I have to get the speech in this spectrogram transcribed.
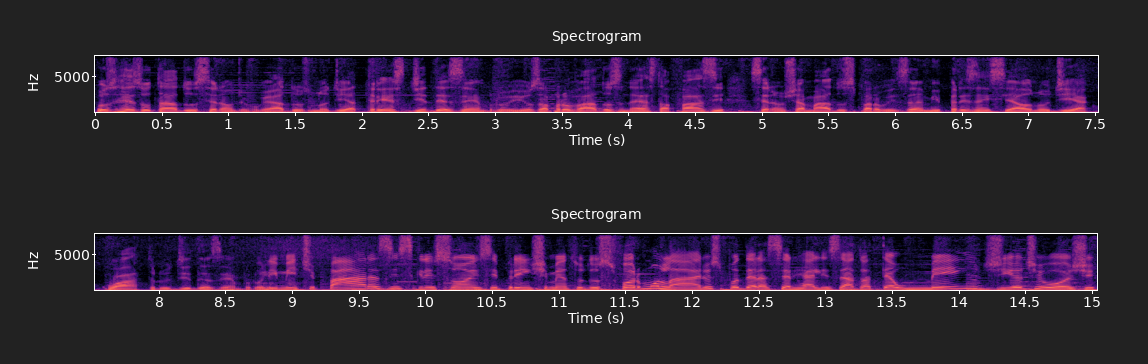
Os resultados serão divulgados no dia 3 de dezembro e os aprovados nesta fase serão chamados para o exame presencial no dia 4 de dezembro. O limite para as inscrições e preenchimento dos formulários poderá ser realizado até o meio-dia de hoje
